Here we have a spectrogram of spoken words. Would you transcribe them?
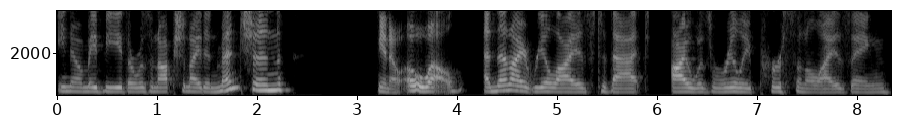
you know maybe there was an option i didn't mention you know oh well. And then I realized that I was really personalizing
